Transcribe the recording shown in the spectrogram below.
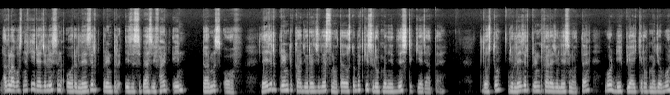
अगला क्वेश्चन है कि रेजोल्यूशन और laser printer is specified in terms of laser print का जो रेजोल्यूशन होता है दोस्तों किस रूप में निर्दिष्ट किया जाता है? दोस्तों, जो लेजर प्रिंट का रेजुलेशन होता है, वो डीपीआई के रूप में जो वो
